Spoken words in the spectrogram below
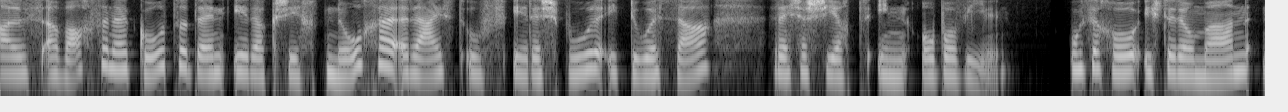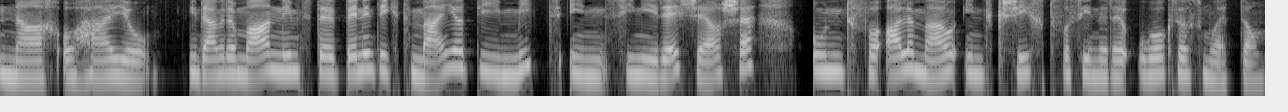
Als Erwachsener geht er dann ihrer Geschichte nach, reist auf ihre Spuren in die USA, recherchiert in Oberwil. Rausgekommen ist der Roman «Nach Ohio». In diesem Roman nimmt der Benedikt Meyer die mit in seine Recherchen und vor allem auch in die Geschichte von seiner Urgroßmutter.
